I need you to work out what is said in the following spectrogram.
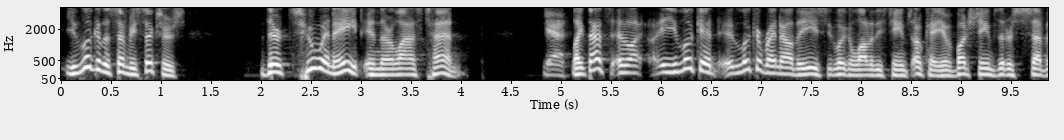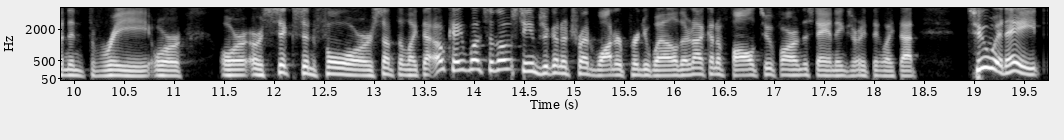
you look at the 76ers, they're two and eight in their last 10. Yeah. Like that's uh, like you look at look at right now the East, you look at a lot of these teams. Okay, you have a bunch of teams that are seven and three or or or six and four or something like that. Okay, well, so those teams are going to tread water pretty well. They're not going to fall too far in the standings or anything like that two and eight,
